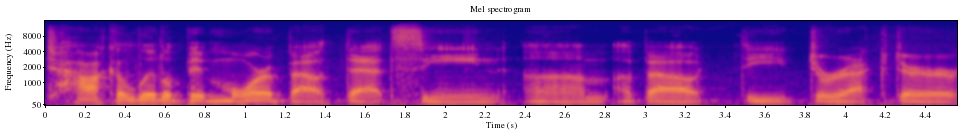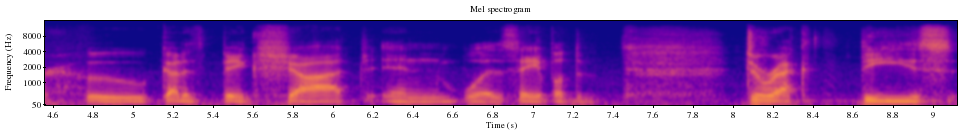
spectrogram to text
talk a little bit more about that scene, um, about the director who got his big shot and was able to direct these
